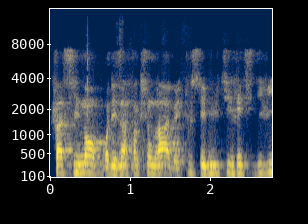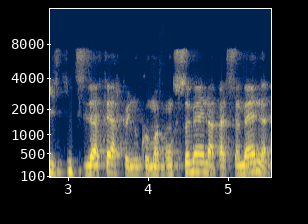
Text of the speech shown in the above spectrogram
facilement pour des infractions graves et tous ces multirécidivistes, toutes ces affaires que nous commentons semaine après semaine,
